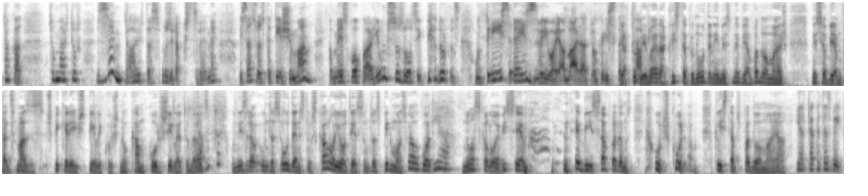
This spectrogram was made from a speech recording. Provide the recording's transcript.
tā kā tomēr tur zem tā ir tas uzraksts? Es atceros, ka tieši man, ka mēs kopā ar jums uzlocījām piedurumus un trīs reizes zvejojām ārā to kristapu. Jā, tur Tā bija vairāk kristapu un ūdenī. Mēs nebijām padomājuši. Mēs jau bijām tādas mazas špikerīšas pielikuši, nu, kam kurš ir, lai tu bet tur- Un, izra... un tas ūdens tur skalojoties un tos pirmos velkot, Jā. noskaloja visiem. Nebija saprotams, kurš kuram kristaps padomā. Jā. Jā, tā kā tas bija.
